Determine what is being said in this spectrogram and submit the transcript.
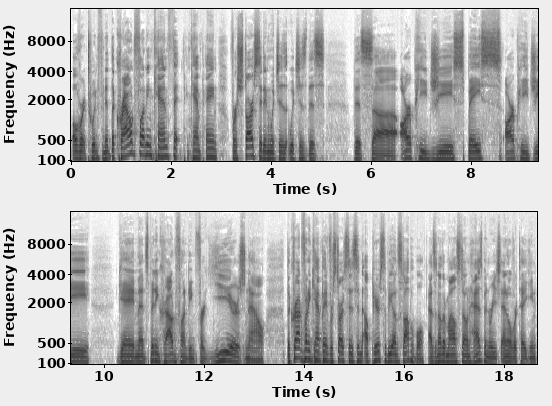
over at Twinfinite. The crowdfunding campaign for Star Citizen, which is which is this this uh, RPG space RPG game that's been in crowdfunding for years now. The crowdfunding campaign for Star Citizen appears to be unstoppable, as another milestone has been reached and overtaken.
